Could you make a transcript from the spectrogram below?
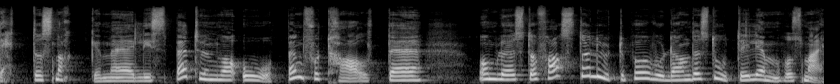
lett å snakke med Lisbeth. Hun var åpen, fortalte om løst og fast, og lurte på hvordan det sto til hjemme hos meg.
